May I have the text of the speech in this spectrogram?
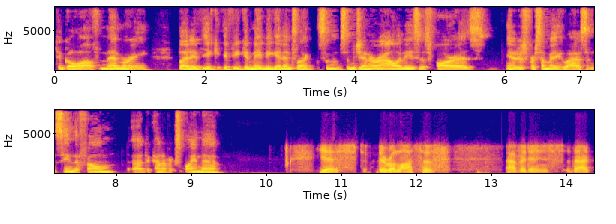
to go off memory. But if you if you could maybe get into like some some generalities as far as you know, just for somebody who hasn't seen the film uh, to kind of explain that? Yes, there are lots of evidence that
